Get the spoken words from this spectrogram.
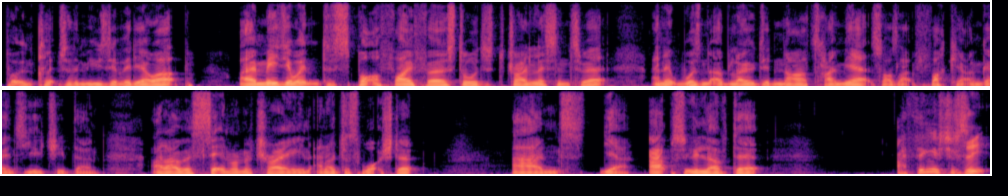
putting clips of the music video up. I immediately went to Spotify first of all just to try and listen to it, and it wasn't uploaded in our time yet. So I was like, "Fuck it, I'm going to YouTube then." And I was sitting on a train and I just watched it, and yeah, absolutely loved it. I think it's just See,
